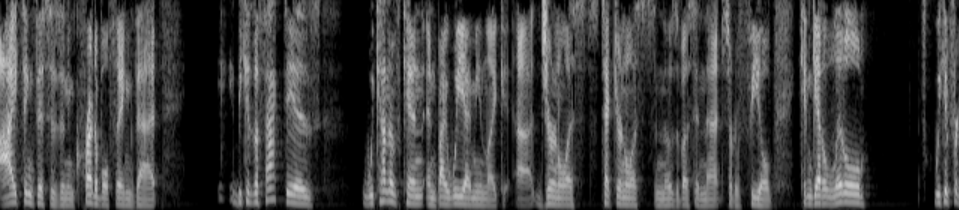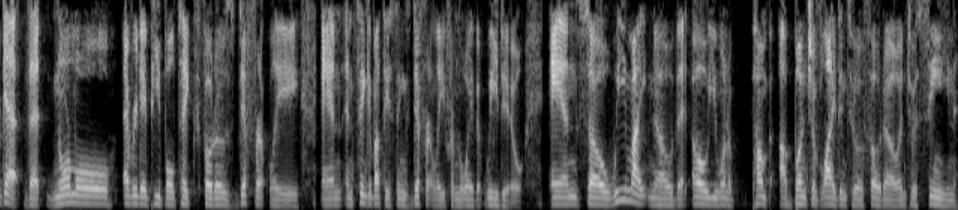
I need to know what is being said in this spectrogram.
I think this is an incredible thing that, because the fact is, we kind of can, and by we, I mean like, uh, journalists, tech journalists, and those of us in that sort of field can get a little, we could forget that normal everyday people take photos differently and, and think about these things differently from the way that we do. And so we might know that, oh, you want to pump a bunch of light into a photo, into a scene,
